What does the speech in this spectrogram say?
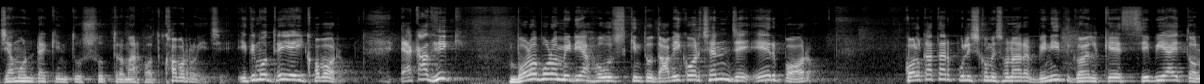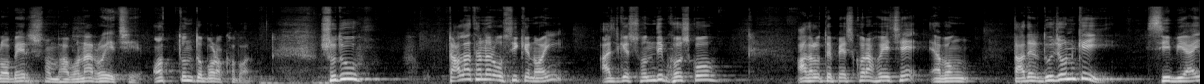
যেমনটা কিন্তু সূত্র মারফত খবর রয়েছে। ইতিমধ্যেই এই খবর। একাধিক বড় বড় মিডিয়া হাউস কিন্তু দাবি করছেন যে এরপর কলকাতার পুলিশ কমিশনার বিনীত গোয়েলকে সিবিআই তলবের সম্ভাবনা রয়েছে। অত্যন্ত বড় খবর। শুধু টালা থানার ওসিকে নয় আজকে সন্দীপ ঘোষকেও আদালতে পেশ করা হয়েছে এবং তাদের দুজনকেই সিবিআই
